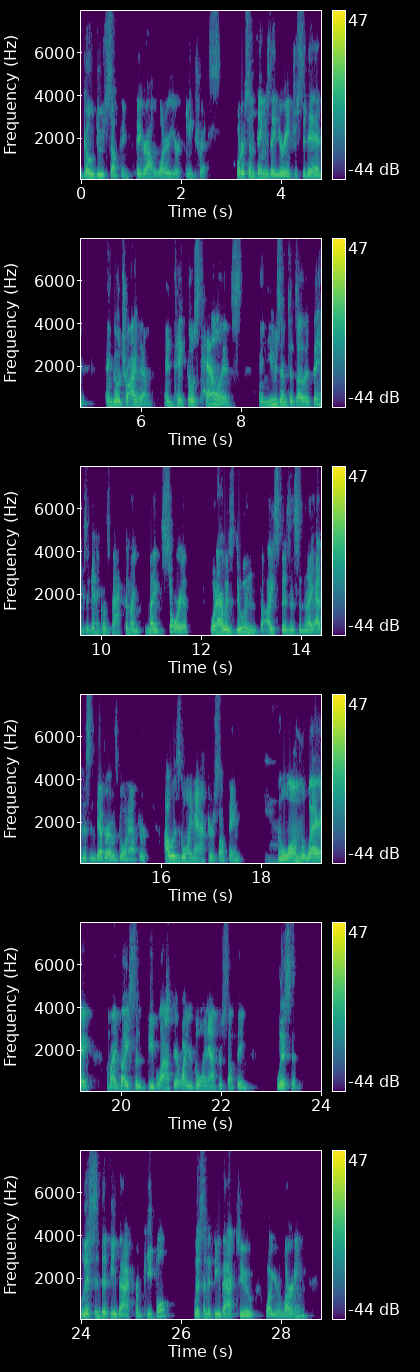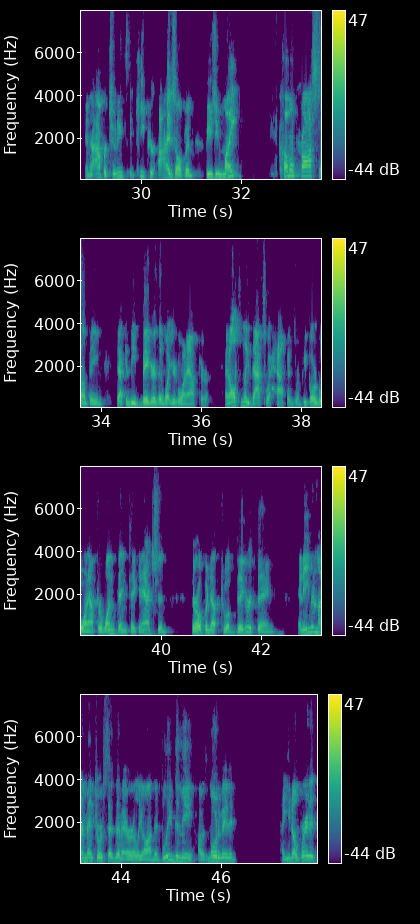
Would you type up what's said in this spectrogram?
go do something. Figure out what are your interests. What are some things that you're interested in, and go try them. And take those talents and use them to other things. Again, it goes back to my my story of when I was doing the ice business, and then I had this endeavor I was going after. I was going after something. Yeah. And along the way, my advice to people out there while you're going after something, listen. Listen to feedback from people, listen to feedback to what you're learning and the opportunities, and keep your eyes open because you might come across something that can be bigger than what you're going after. And ultimately, that's what happens when people are going after one thing, taking action, they're opened up to a bigger thing and even my mentor said to them early on, they believed in me. I was motivated. And you know, Brandon,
